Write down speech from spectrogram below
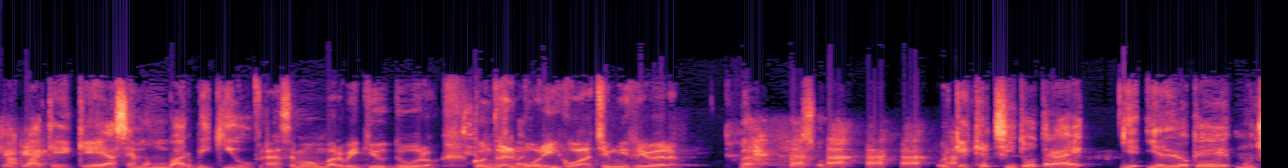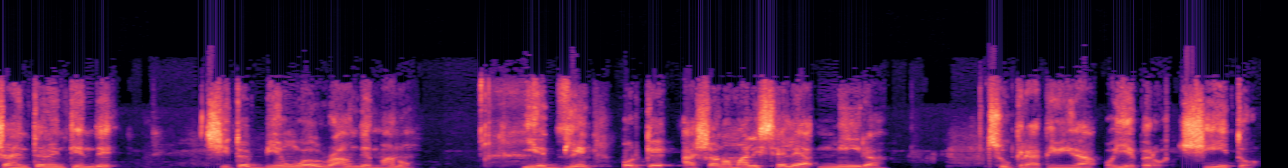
¿Para qué, qué? Hacemos un barbecue. Hacemos un barbecue duro. contra el boricua, Jimmy Rivera. Porque es que Chito trae, y, y, es lo que mucha gente no entiende, Chito es bien well-rounded, hermano. Y es bien, porque a Sean O'Malley se le admira su creatividad. Oye, pero Chito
